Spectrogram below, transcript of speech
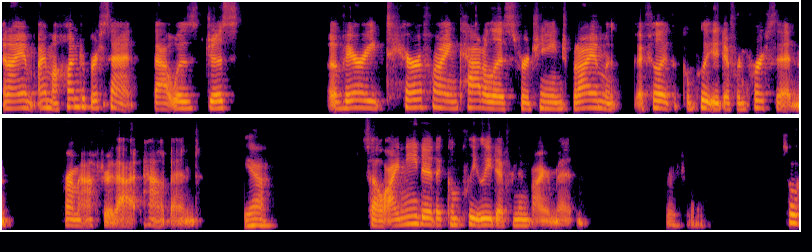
and I am I'm a hundred percent. That was just a very terrifying catalyst for change. But I am a, I feel like a completely different person from after that happened. Yeah. So I needed a completely different environment. For sure. So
